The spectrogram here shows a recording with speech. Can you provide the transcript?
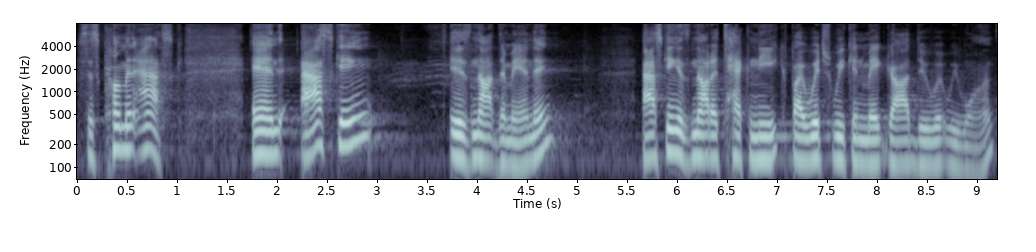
He says, "Come and ask," and asking is not demanding. Asking is not a technique by which we can make God do what we want.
